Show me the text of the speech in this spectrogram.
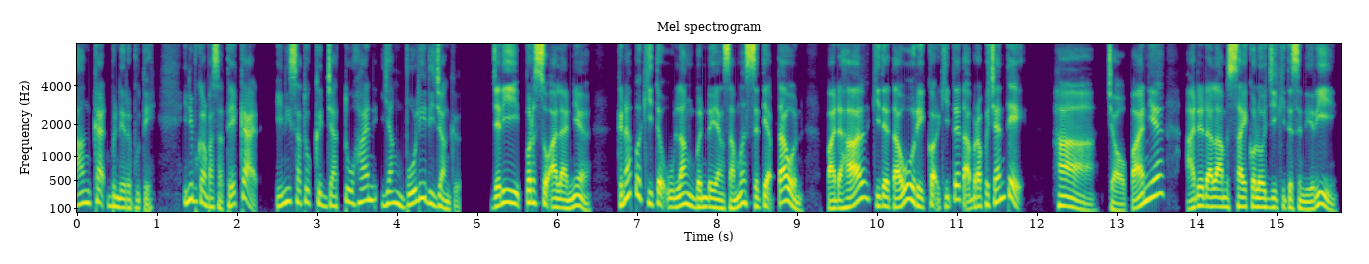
angkat bendera putih. Ini bukan pasal tekad, ini satu kejatuhan yang boleh dijangka. Jadi persoalannya, kenapa kita ulang benda yang sama setiap tahun? Padahal kita tahu rekod kita tak berapa cantik. Ha, jawapannya ada dalam psikologi kita sendiri.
